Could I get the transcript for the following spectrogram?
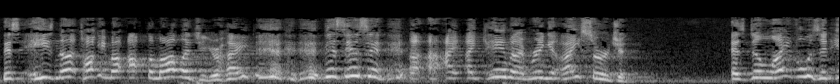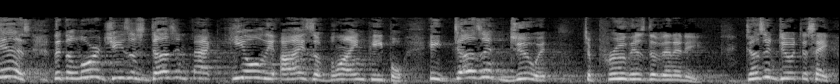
This, he's not talking about ophthalmology, right? This isn't, I, I came and I bring an eye surgeon. As delightful as it is that the Lord Jesus does, in fact, heal the eyes of blind people, He doesn't do it to prove His divinity. Doesn't do it to say,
